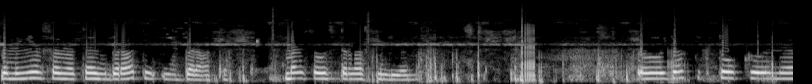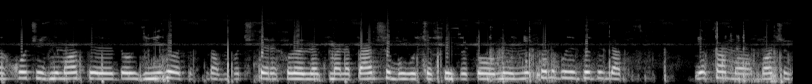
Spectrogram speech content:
Ну мені все на це збирати і збирати. У мене всього 14 мільйонів. Е, я в TikTok не хочу знімати довгі відео, це там по 4 хвилини, в мене перше було часи, зато ну, ніхто не буде додивлятися. Я сама бачив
